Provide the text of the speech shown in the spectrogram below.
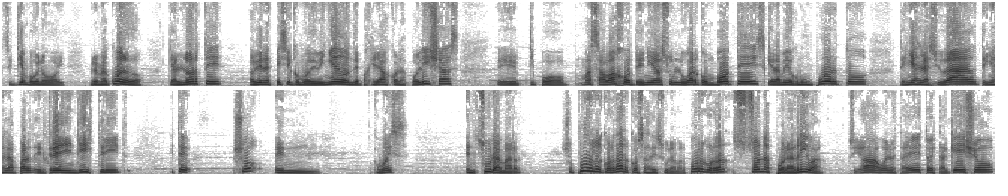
hace tiempo que no voy, pero me acuerdo que al norte había una especie como de viñedo donde pajeabas con las polillas. eh, tipo, más abajo tenías un lugar con botes, que era medio como un puerto. Tenías la ciudad, tenías la parte, el trading district. Viste, yo en. ¿Cómo es? En Suramar, yo puedo recordar cosas de Suramar, puedo recordar zonas por arriba. Sí, ah, bueno, está esto, está aquello.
